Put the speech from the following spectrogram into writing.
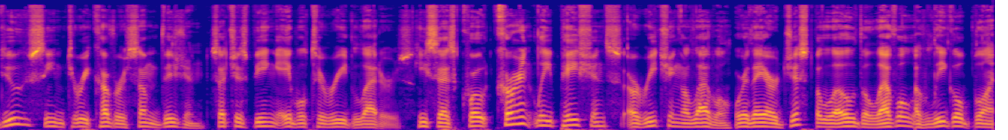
do seem to recover some vision, such as being able to read letters. He says, quote, Currently, patients are reaching a level where they are just below the level of legal blindness,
